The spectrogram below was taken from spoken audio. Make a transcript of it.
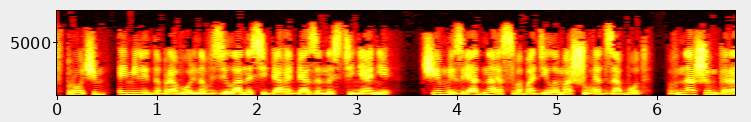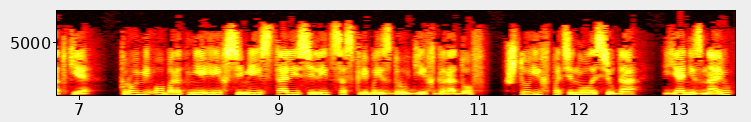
Впрочем, Эмили добровольно взяла на себя обязанности няни, чем изрядно освободила Машу от забот. В нашем городке, кроме оборотней и их семей стали селиться скребы из других городов. Что их потянуло сюда, я не знаю,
